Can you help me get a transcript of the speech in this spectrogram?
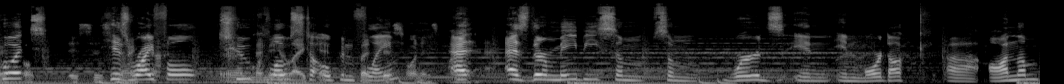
put his rifle gun. Too close like to it, open flame, this one is as, as there may be some some words in in Mordor uh, on them,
